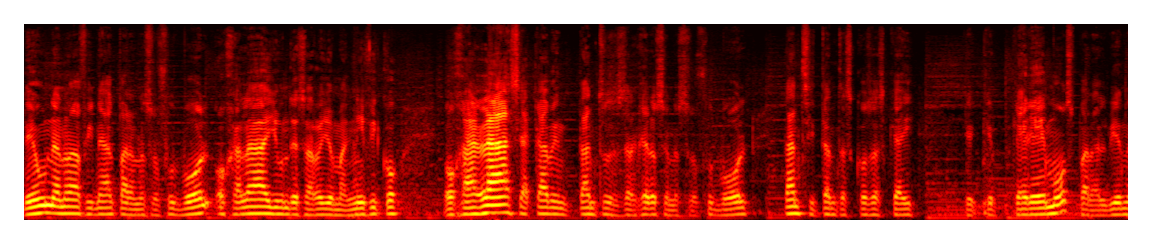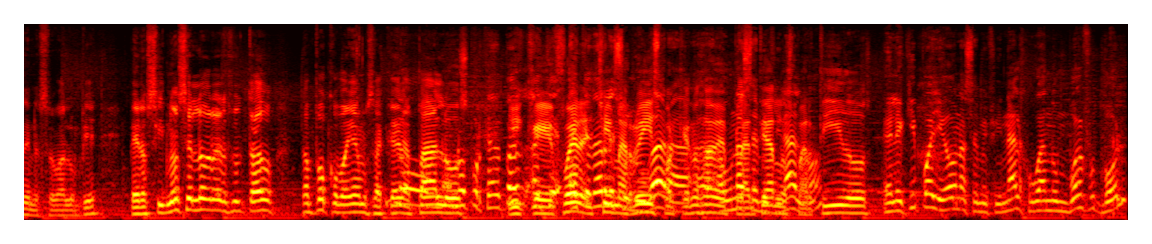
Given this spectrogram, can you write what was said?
de una nueva final para nuestro fútbol. Ojalá haya un desarrollo magnífico. Ojalá se acaben tantos extranjeros en nuestro fútbol, tantas y tantas cosas que hay que, que queremos para el bien de nuestro balompié. Pero si no se logra el resultado, tampoco vayamos a caer No, a palos no, no, porque y que, que- fuera el Chima Ruiz porque a- no sabe plantear los partidos. El equipo ha llegado a una semifinal jugando un buen fútbol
